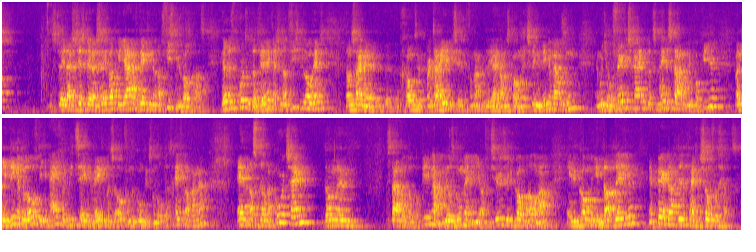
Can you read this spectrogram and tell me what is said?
dat is 2006, 2007, had ik een jaar of 13 een adviesbureau gehad. Heel even kort hoe dat werkt. Als je een adviesbureau hebt, dan zijn er uh, grote partijen die zeggen van nou wil jij langskomen en slimme dingen bij ons doen. Dan moet je een offerte schrijven, dat is een hele stapel papier, waarin je dingen belooft die je eigenlijk niet zeker weet, omdat ze ook van de context van de opdrachtgever afhangen. En als ze dan akkoord zijn, dan uh, staat er op dat papier, nou Niels Roemen en je adviseurs, jullie komen allemaal en jullie komen in dagdelen en per dagdeel krijg je zoveel geld.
